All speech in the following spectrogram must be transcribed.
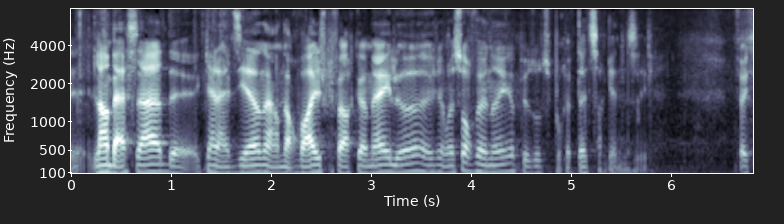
euh, l'ambassade euh, canadienne en Norvège puis faire comme hey là, j'aimerais ça revenir, puis eux autres, tu pourrais peut-être s'organiser. Fait que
